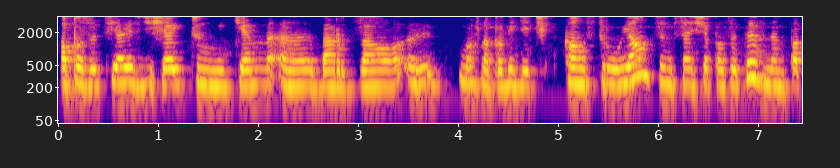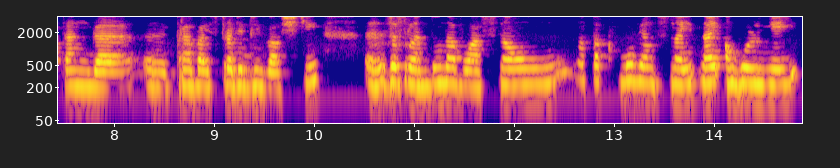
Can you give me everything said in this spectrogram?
Opozycja jest dzisiaj czynnikiem e, bardzo, e, można powiedzieć, konstruującym w sensie pozytywnym potęgę e, Prawa i Sprawiedliwości ze względu na własną, no tak mówiąc naj, najogólniej,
